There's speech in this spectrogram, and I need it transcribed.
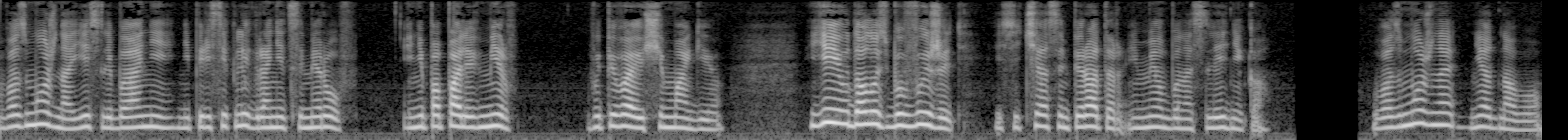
Возможно, если бы они не пересекли границы миров и не попали в мир, выпивающий магию, ей удалось бы выжить, и сейчас император имел бы наследника. Возможно, ни одного.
